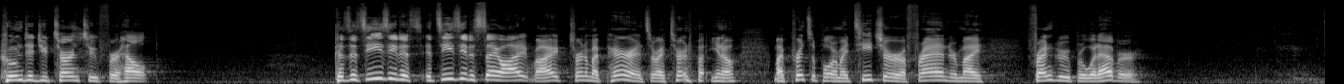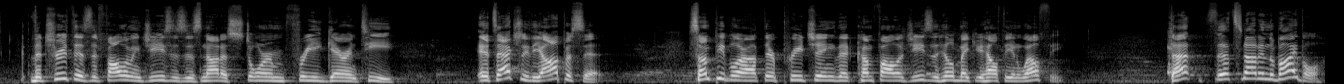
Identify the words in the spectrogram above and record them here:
Whom did you turn to for help? Because it's easy to it's easy to say, oh, I, I turn to my parents or I turn to you know my principal or my teacher or a friend or my friend group or whatever. The truth is that following Jesus is not a storm-free guarantee. It's actually the opposite. Some people are out there preaching that come follow Jesus, he'll make you healthy and wealthy. That, that's not in the Bible.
